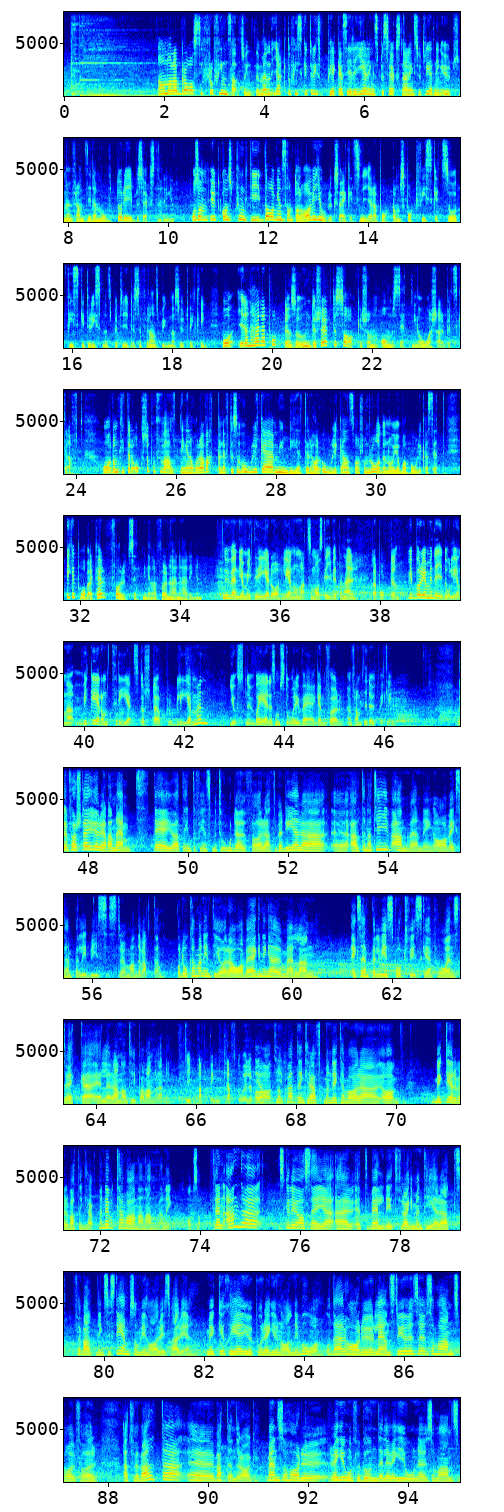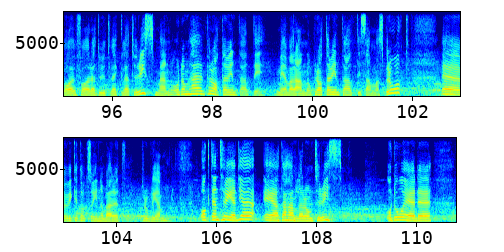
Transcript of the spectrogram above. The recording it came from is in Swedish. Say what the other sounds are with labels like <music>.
Ja, några bra siffror finns alltså inte, men jakt och fisketurism pekas i regeringens besöksnäringsutredning ut som en framtida motor i besöksnäringen. Och som utgångspunkt i dagens samtal har vi Jordbruksverkets nya rapport om sportfiskets och fisketurismens betydelse för landsbygdernas utveckling. Och i den här rapporten så undersöktes saker som omsättning och årsarbetskraft. Och de tittade också på förvaltningen av våra vatten eftersom olika myndigheter har olika ansvarsområden och jobbar på olika sätt, vilket påverkar förutsättningarna för den här näringen. Nu vänder jag mig till er då, Lena och Mats, som har skrivit den här rapporten. Vi börjar med dig då, Lena. Vilka är de tre största problemen just nu? Vad är det som står i vägen för en framtida utveckling? Den första är ju redan nämnt. Det är ju att det inte finns metoder för att värdera eh, alternativ användning av exempelvis strömmande vatten. Och då kan man inte göra avvägningar mellan exempelvis sportfiske på en sträcka eller annan typ av användning. Typ vattenkraft då? Eller vad ja, typ vattenkraft men det kan vara, ja, mycket är det väl vattenkraft men det kan vara annan användning också. Den andra skulle jag säga är ett väldigt fragmenterat förvaltningssystem som vi har i Sverige. Mycket sker ju på regional nivå och där har du länsstyrelser som har ansvar för att förvalta eh, vattendrag. Men så har du regionförbund eller regioner som har ansvar för att utveckla turismen och de här pratar inte alltid med varann och pratar inte alltid samma språk eh, vilket också innebär ett problem. Och den tredje är att det handlar om turism och då är det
